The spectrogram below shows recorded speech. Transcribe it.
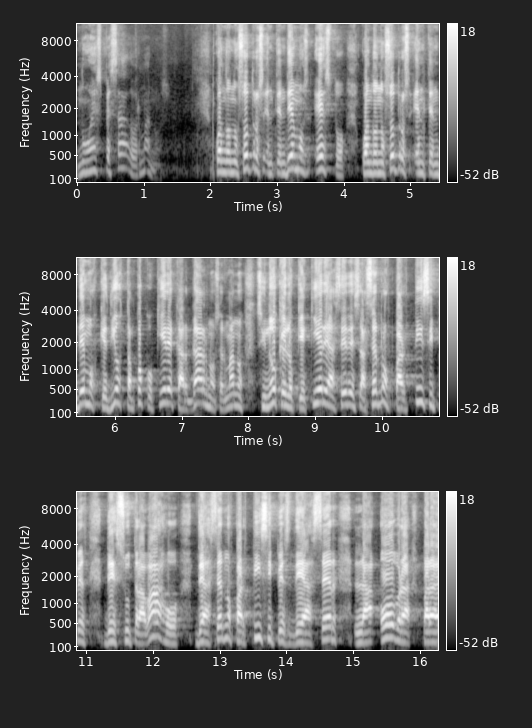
no es pesado, hermanos. Cuando nosotros entendemos esto, cuando nosotros entendemos que Dios tampoco quiere cargarnos, hermanos, sino que lo que quiere hacer es hacernos partícipes de su trabajo, de hacernos partícipes de hacer la obra, para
